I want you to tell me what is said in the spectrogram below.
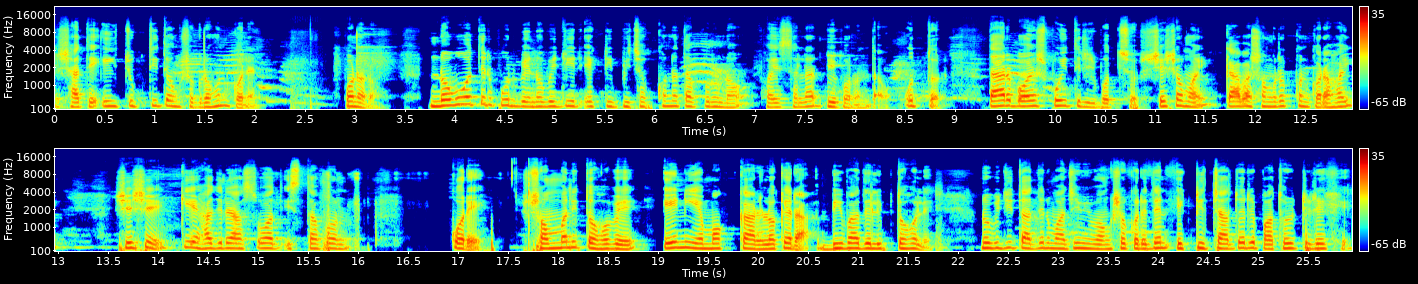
সাথে এই চুক্তিতে অংশগ্রহণ করেন। পনেরো নবুয়তের পূর্বে নবীজির একটি বিচক্ষণতাপূর্ণ ফয়সালার বিবরণ দাও। উত্তর, তার বয়স পঁয়ত্রিশ বছর সে সময় কাবা সংরক্ষণ করা হয়। শেষে কে হাজরে আসওয়াদ স্থাপন করে সম্মানিত হবে এ নিয়ে মক্কার লোকেরা বিবাদে লিপ্ত হলে। নবীজি তাদের মাঝে মীমাংসা করে দেন। একটি চাদরে পাথরটি রেখে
